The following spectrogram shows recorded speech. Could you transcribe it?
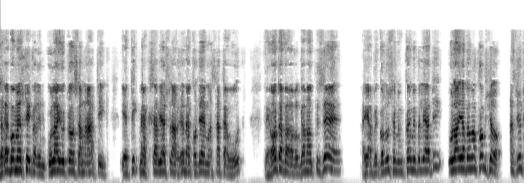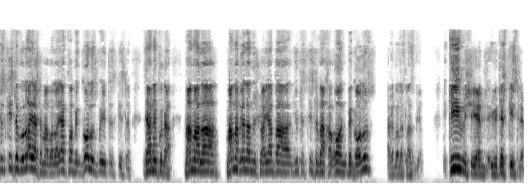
הרב אומר שתי דברים, אולי אותו עתיק, יעתיק מהכסב יד של הרב הקודם, עשה טעות, ועוד דבר, אבל גם על פי זה, היה בגולוס במקום מבליעדי, הוא לא היה במקום שלו. אז יוטס קיסלב הוא לא היה שם, אבל הוא היה כבר בגולוס ביוטס קיסלב. זה הנקודה. מה מעלה, מה מראה לנו שהוא היה ביוטס קיסלב האחרון בגולוס? הרי בוא הולך להסביר. הקים שיהיה יוטס קיסלב,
